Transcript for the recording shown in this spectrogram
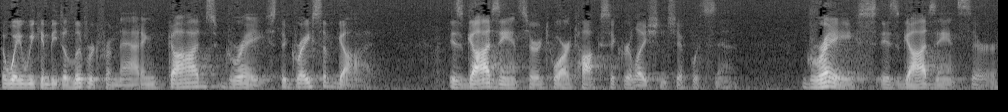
the way we can be delivered from that. And God's grace, the grace of God, is God's answer to our toxic relationship with sin. Grace is God's answer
